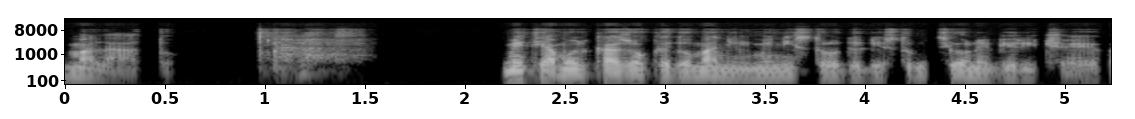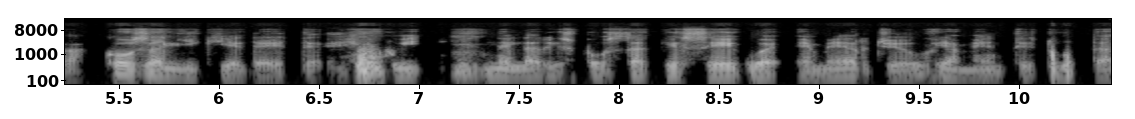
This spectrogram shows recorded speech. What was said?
malato, Mettiamo il caso che domani il ministro dell'istruzione vi riceva, cosa gli chiedete? E qui nella risposta che segue emerge ovviamente tutta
